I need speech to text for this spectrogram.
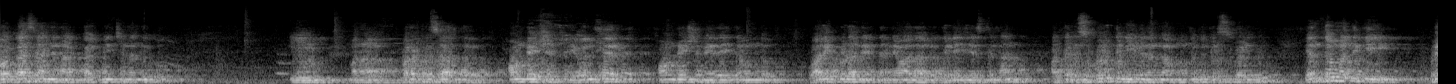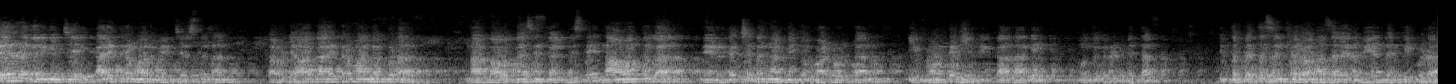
అవకాశాన్ని నాకు కల్పించినందుకు ఈ మన వరప్రసాద్ ఫౌండేషన్ వెల్ఫేర్ ఫౌండేషన్ ఏదైతే ఉందో వారికి కూడా నేను ధన్యవాదాలు తెలియజేస్తున్నాను. అతని స్ఫూర్తిని ఈ విధంగా ముందుకు తీసుకెళ్తూ ఎంతో మందికి ప్రేరణ కలిగించే కార్యక్రమాలు మేము చేస్తున్నాను. కాబట్టి ఆ కార్యక్రమాల్లో కూడా నాకు అవకాశం కల్పిస్తే నా వంతుగా నేను ఖచ్చితంగా మీతో పాటు ఉంటాను. ఈ ఫౌండేషన్ ఇంకా అలాగే ముందుకు నడిపిద్దాం. ఇంత పెద్ద సంఖ్యలో హాజరైన మీ అందరికీ కూడా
